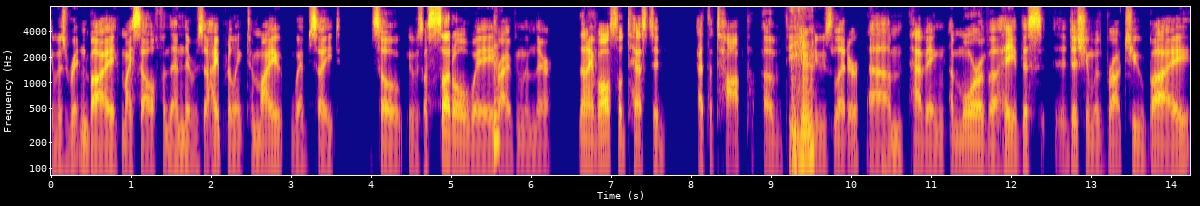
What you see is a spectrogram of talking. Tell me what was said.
it was written by myself, and then there was a hyperlink to my website. So it was a subtle way mm-hmm. driving them there. Then I've also tested at the top of the Mhm. newsletter, um, having a more of a hey, this edition was brought to you by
